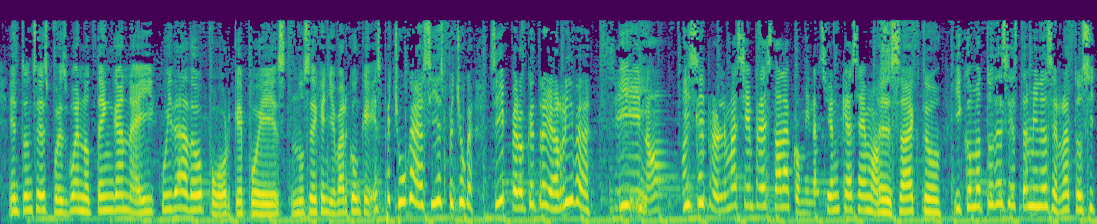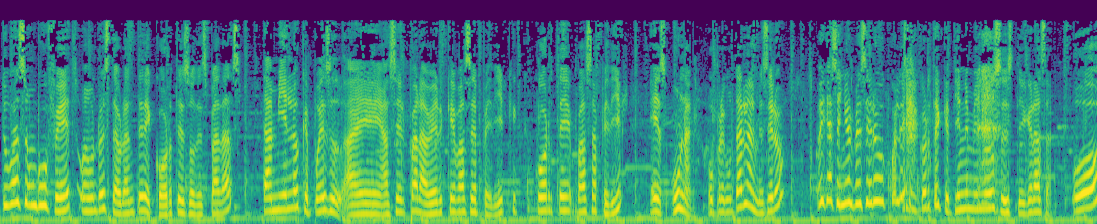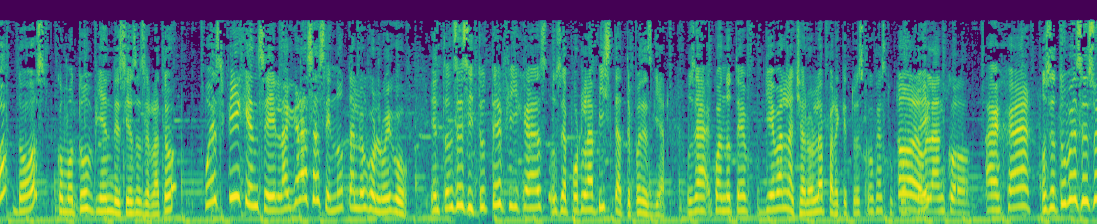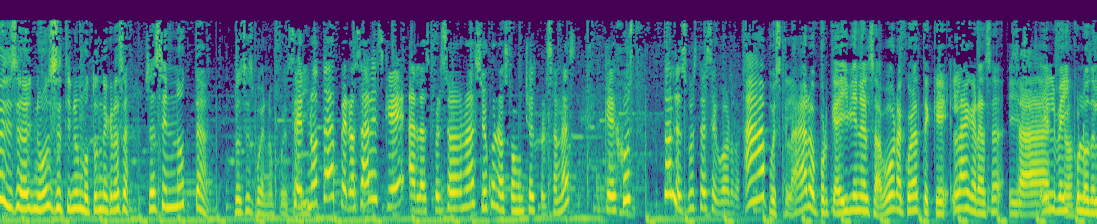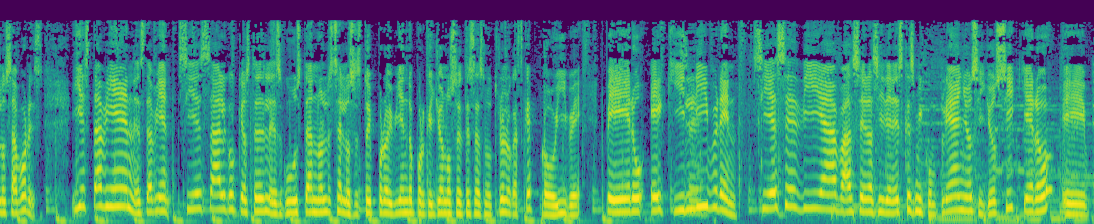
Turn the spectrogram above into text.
Entonces, pues bueno, tengan ahí cuidado porque pues es, no se dejen llevar con que es pechuga, sí es pechuga, sí, pero ¿qué trae arriba? Sí, Y- no. y es que el problema siempre es toda la combinación que hacemos. Exacto. Y como tú decías también hace rato, si tú vas a un buffet o a un restaurante de cortes o de espadas, también lo que puedes eh, hacer para ver qué vas a pedir, qué corte vas a pedir, es una, o preguntarle al mesero, oiga señor mesero, ¿cuál es el corte que tiene menos este grasa? O dos, como tú bien decías hace rato, pues fíjense, la grasa se nota luego luego. Entonces, si tú te fijas, o sea, por la vista te puedes guiar. O sea, cuando te llevan la charola para que tú escojas tu corte. Todo blanco. Ajá. O sea, tú ves eso y dices, ay, no, ese tiene un montón de grasa. O sea, se nota. Entonces, bueno, pues. Se ahí- nota, pero ¿sabes qué? A las personas, yo conozco muchas personas que justo les gusta ese gordo. Ah, pues claro, porque ahí viene el sabor. Acuérdate que la grasa es Exacto. el vehículo de los sabores. Y está bien, está bien. Si es algo que a ustedes les gusta, no se los estoy prohibiendo porque yo no soy de esas nutriólogas que prohíbe, pero equilibren. Si ese día va a ser así de, es que es mi cumpleaños y yo sí quiero eh,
